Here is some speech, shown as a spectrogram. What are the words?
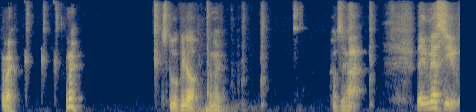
Come here. Come here. Stupido. Come here. Come say hi. They miss you.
